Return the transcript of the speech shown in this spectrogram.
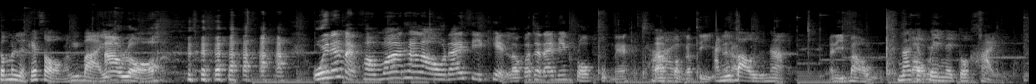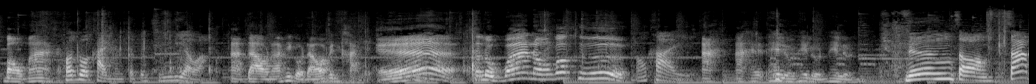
ก็มันเหลือแค่สองนะพี่ไบร์ทอ้าวเหรอ อุ้ยนั่นหมายความว่าถ้าเราได้ซีเคดเราก็จะได้ไม่ครบถูกไหมใช่ตามปกติอันนี้ะครับเบาหรือหนักอันนี้เบา น่าจะบเป็นในตัวไข่เบามากอะเพราะตัวไข่มันจะเป็นชิ้นเดียวอะ อะเดานะพี่โกเดาว่าเป็นไข่ เออ สรุปว่าน้องก็คือ น้องไข่ อะอะให้ให้ลุ้นให้ลุ้นให้ลุ้นหนึ่งสองสาม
